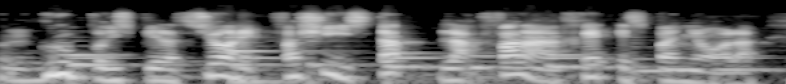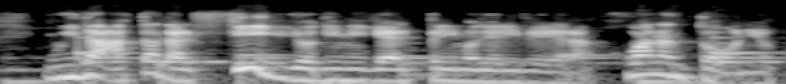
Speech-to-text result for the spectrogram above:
il gruppo di ispirazione fascista, la Falange Spagnola, guidata dal figlio di Miguel I de Rivera, Juan Antonio,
